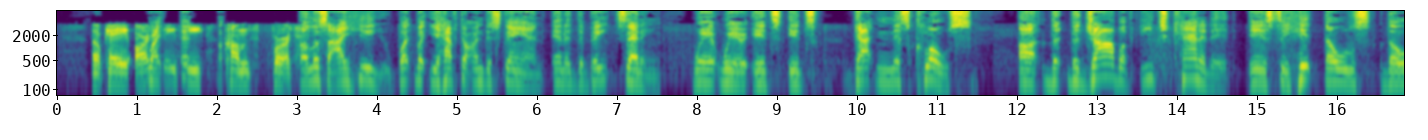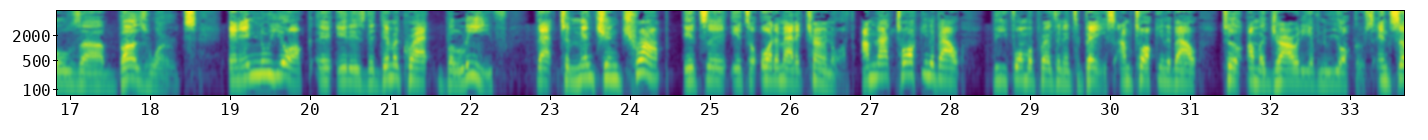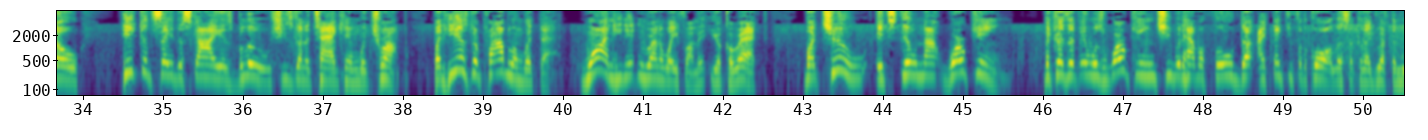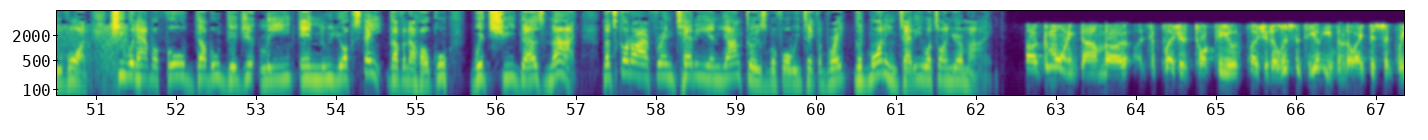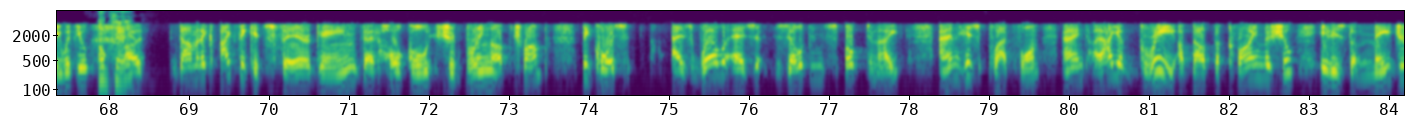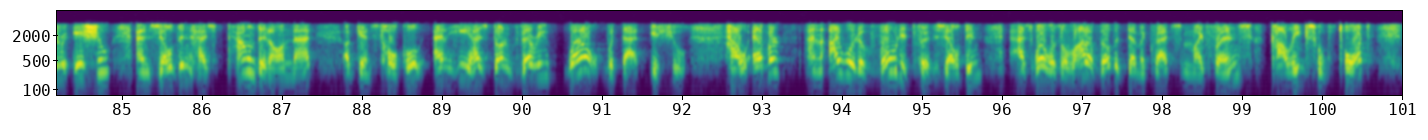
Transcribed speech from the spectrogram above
Okay, our Right. safety uh, uh, comes first. Alyssa, I hear you, but but you have to understand in a debate setting where where it's it's gotten this close, uh, the the job of each candidate is to hit those those uh, buzzwords. And in New York, it is the Democrat belief that to mention Trump, it's a it's an automatic turnoff. I'm not talking about the former president's base. I'm talking about to a majority of New Yorkers. And so he could say the sky is blue, she's going to tag him with Trump. But here's the problem with that. One, he didn't run away from it. You're correct. But two, it's still not working. Because if it was working, she would have a full. Du- I thank you for the call, Alyssa, because I do have to move on. She would have a full double-digit lead in New York State, Governor Hochul, which she does not. Let's go to our friend Teddy in Yonkers before we take a break. Good morning, Teddy. What's on your mind? Uh, good morning, Dom. Uh, it's a pleasure to talk to you. Pleasure to listen to you, even though I disagree with you. Okay. Uh, Dominic, I think it's fair game that Hochul should bring up Trump because, as well as Zeldin spoke tonight and his platform, and I agree about the crime issue. It is the major issue, and Zeldin has pounded on that against Hochul, and he has done very well with that issue. However, and I would have voted for Zeldin as well as a lot of other Democrats, my friends, colleagues who've taught.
